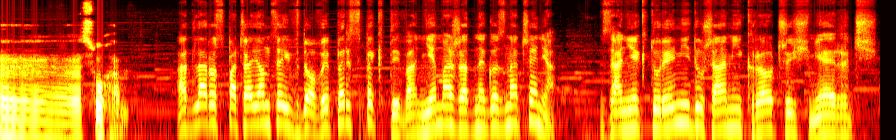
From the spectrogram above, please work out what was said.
Eee, słucham. A dla rozpaczającej wdowy perspektywa nie ma żadnego znaczenia. Za niektórymi duszami kroczy śmierć.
